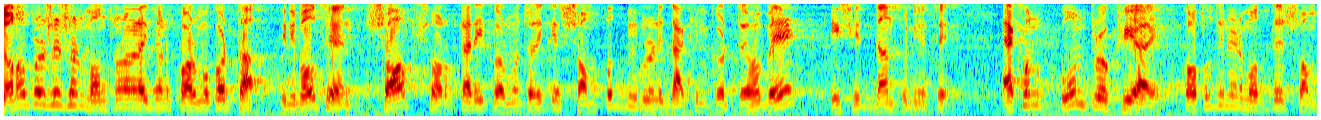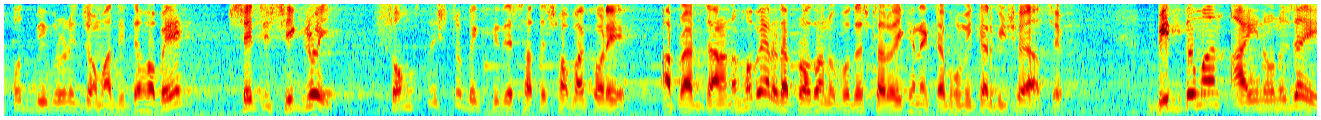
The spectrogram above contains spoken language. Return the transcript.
জনপ্রশাসন মন্ত্রণালয়ের একজন কর্মকর্তা, তিনি বলছেন, সব সরকারি কর্মচারীকে সম্পদ বিবরণী দাখিল করতে হবে এই সিদ্ধান্ত নিয়েছে। এখন কোন প্রক্রিয়ায় কতদিনের মধ্যে সম্পদ বিবরণী জমা দিতে হবে, সেটি শীঘ্রই সংশ্লিষ্ট ব্যক্তিদের সাথে সভা করে আপনার জানানো হবে। আর একটা প্রধান উপদেষ্টারও এখানে একটা ভূমিকার বিষয় আছে। বিদ্যমান আইন অনুযায়ী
